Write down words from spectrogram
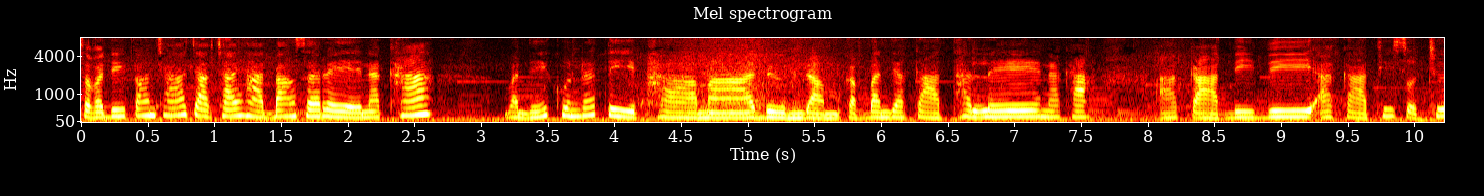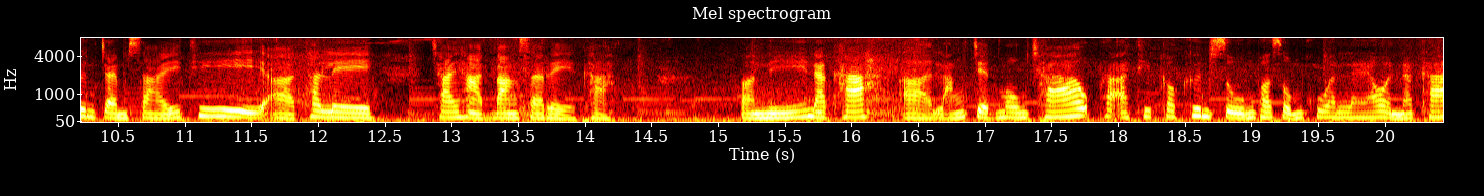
สวัสดีตอนเช้าจากชายหาดบางสะเสร่นะคะ วันนี้คุณรตีพามาดื่มด่ำกับบรรยากาศทะเลนะคะ อากาศดีๆ อากาศที่สดชื่นแจ่มใสที่ทะเลชายหาดบางสะเสร่ค่ะ ตอนนี้นะคะหลัง7โมงเช้าพระอาทิตย์ก็ขึ้นสูงพอสมควรแล้วนะคะ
